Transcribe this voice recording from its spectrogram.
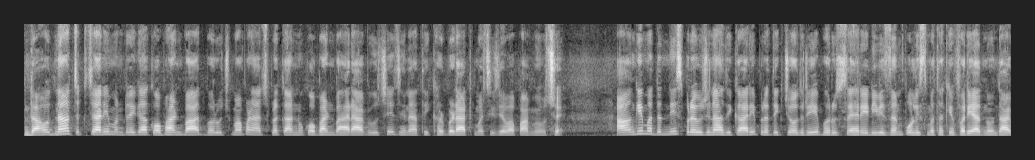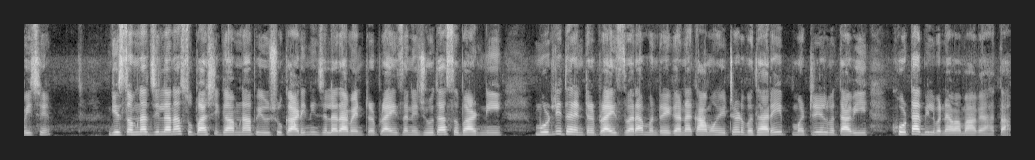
દાહોદના ચકચારી મનરેગા કૌભાંડ બાદ ભરૂચમાં પણ આ જ પ્રકારનું કૌભાંડ બહાર આવ્યું છે, જેનાથી ખળભળાટ મચી જવા પામ્યો છે. આ અંગે મદદનીશ પ્રયોજના અધિકારી પ્રતિક ચૌધરીએ ભરૂચ શહેર ડિવિઝન પોલીસ મથકે ફરિયાદ નોંધાવી છે. ગીર સોમનાથ જિલ્લાના સુપાશી ગામના પિયુષુ કાળીની જલારામ એન્ટરપ્રાઇઝ અને જોધા સભાડની મુરલીધર એન્ટરપ્રાઇઝ દ્વારા મનરેગાના કામો હેઠળ વધારે મટીરીયલ બતાવી ખોટા બિલ બનાવવામાં આવ્યા હતા.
